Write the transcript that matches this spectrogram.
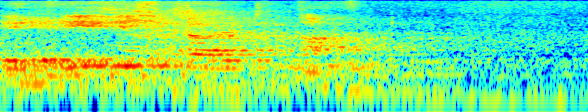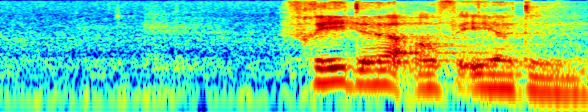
in Ewigkeit. Amen. Friede auf Erden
